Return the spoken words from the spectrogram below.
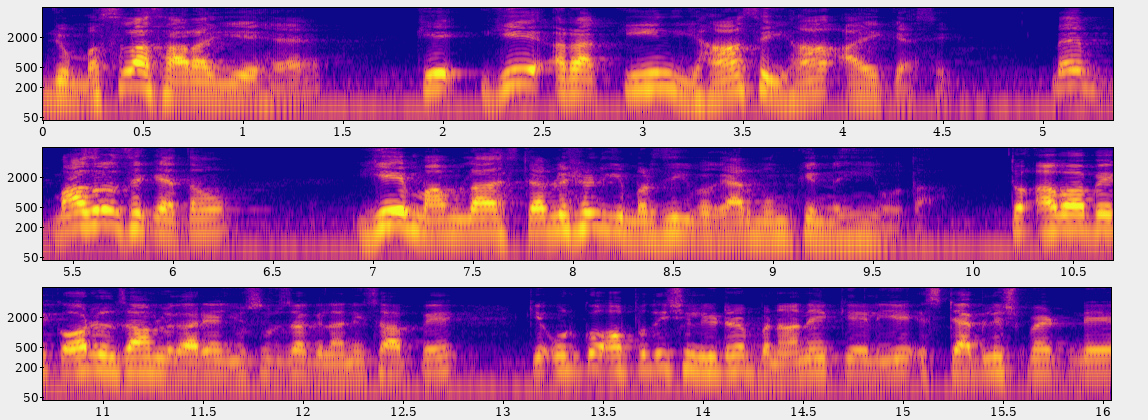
जो मसला सारा ये है कि ये अरकान यहाँ से यहाँ आए कैसे? मैं माजरत से कहता हूँ ये मामला इस्टेब्लिशमेंट की मर्ज़ी के बगैर मुमकिन नहीं होता। तो अब आप एक और इल्ज़ाम लगा रहे हैं यूसुफ रजा गिलानी साहब पे कि उनको अपोजिशन लीडर बनाने के लिए इस्टेब्लिशमेंट ने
